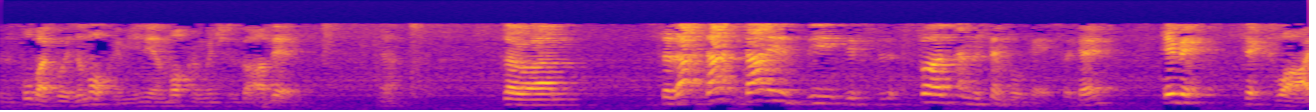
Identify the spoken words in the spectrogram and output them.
And 4 by 4 is a mokum, you need a mokum which has got a bit. Yeah. So, um, so that, that, that is the, the, first and the simple case, okay? If it's 6y,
